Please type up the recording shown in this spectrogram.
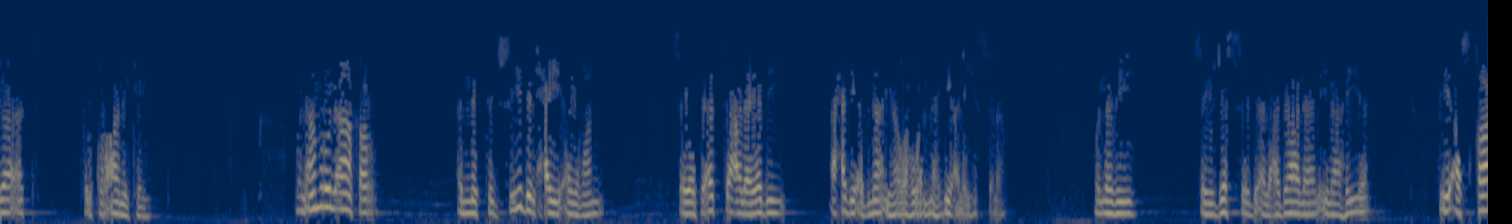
جاءت في القرآن الكريم. والأمر الآخر أن التجسيد الحي أيضا سيتأتى على يد أحد أبنائها وهو المهدي عليه السلام والذي سيجسد العدالة الإلهية في أصقاع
